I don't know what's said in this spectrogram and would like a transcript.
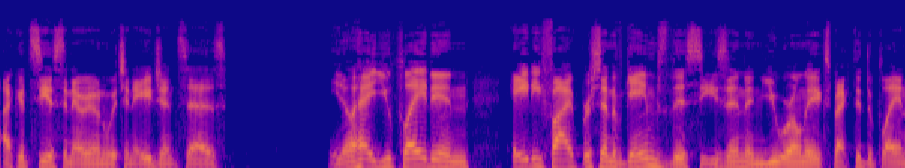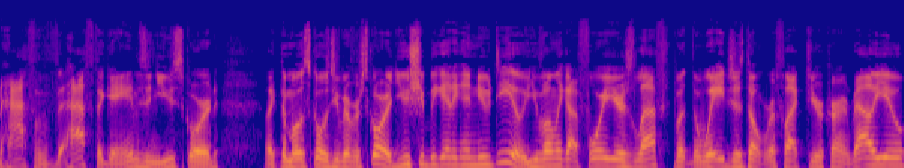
I could see a scenario in which an agent says, you know, hey, you played in 85% of games this season and you were only expected to play in half of half the games and you scored like the most goals you've ever scored, you should be getting a new deal. You've only got 4 years left, but the wages don't reflect your current value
